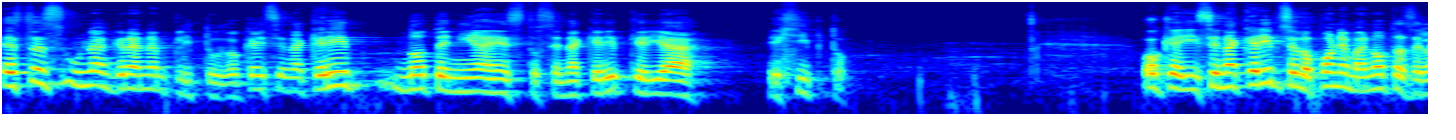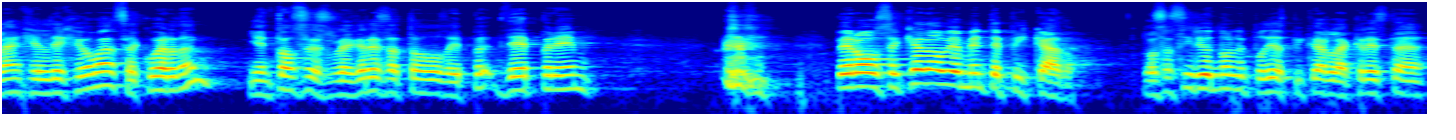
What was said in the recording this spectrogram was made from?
esto es una gran amplitud, ¿ok? Senaquerib no tenía esto, Senaquerib quería Egipto. Ok, y Senaquerib se lo pone manotas del ángel de Jehová, ¿se acuerdan? Y entonces regresa todo de Deprem Pero se queda obviamente picado. Los asirios no le podías picar la cresta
